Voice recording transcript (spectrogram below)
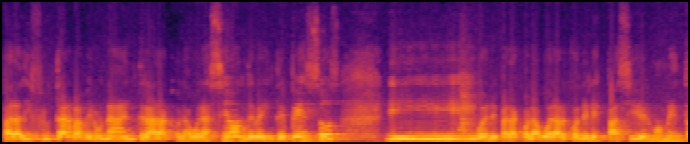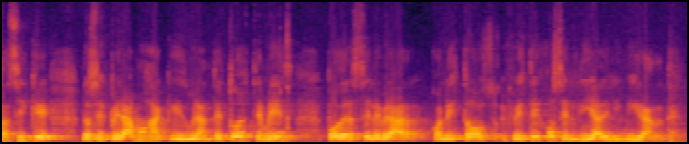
para disfrutar, va a haber una entrada colaboración de 20 pesos y, y bueno, y para colaborar con el espacio y el momento. Así que los esperamos a que durante todo este mes poder celebrar con estos festejos el Día del Inmigrante.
